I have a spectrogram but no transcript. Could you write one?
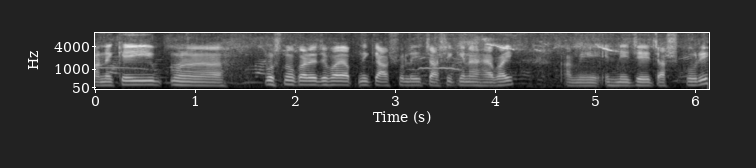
অনেকেই প্রশ্ন করে যে ভাই, আপনি কি আসলে চাষি কিনা? হ্যাঁ ভাই, আমি নিজে চাষ করি।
